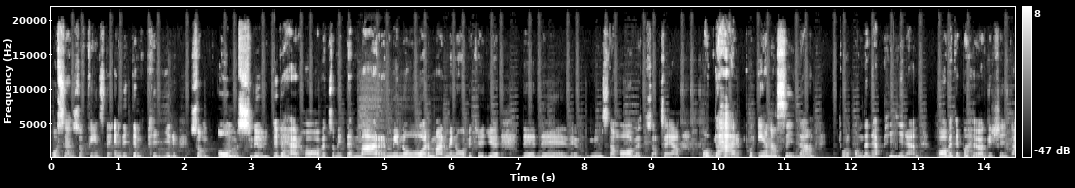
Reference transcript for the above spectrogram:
och sen så finns det en liten pir som omsluter det här havet som heter Mar Menor. Mar Menor betyder ju det, det, det minsta havet så att säga. Och där på ena sidan på, om den här piren, havet är på höger sida,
